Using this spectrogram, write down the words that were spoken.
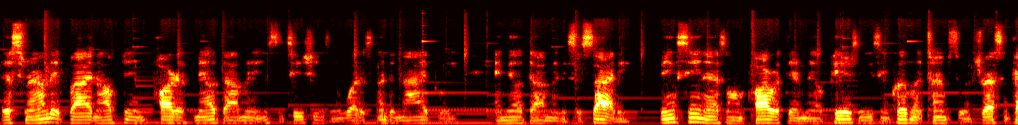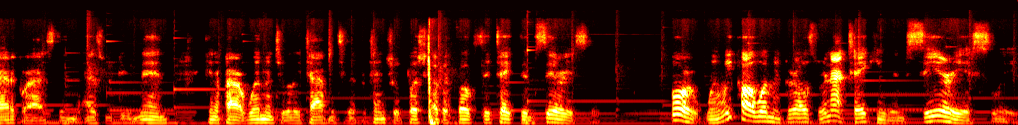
They're surrounded by and often part of male dominated institutions in what is undeniably a male dominated society. Being seen as on par with their male peers and using equivalent terms to address and categorize them as we do men can empower women to really tap into their potential, push other folks to take them seriously. For when we call women girls, we're not taking them seriously.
